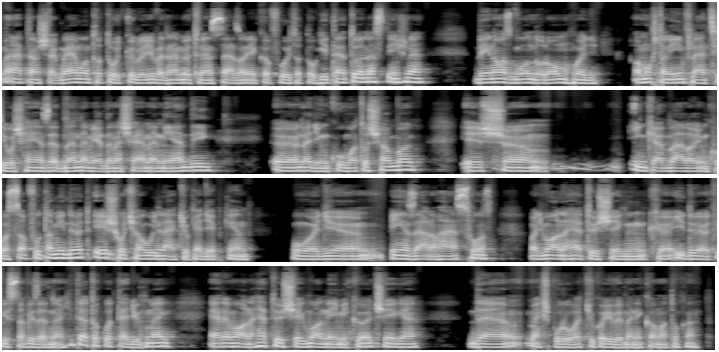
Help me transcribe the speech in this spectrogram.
általánosságban elmondható, hogy kb. jövedelem 50%-a folytató hiteltörlesztésre, de én azt gondolom, hogy a mostani inflációs helyzetben nem érdemes elmenni eddig, legyünk óvatosabbak, és inkább vállaljunk hosszabb futamidőt, és hogyha úgy látjuk egyébként, hogy pénz áll a házhoz, vagy van lehetőségünk idő előtt visszafizetni a hitelt, akkor tegyük meg. Erre van lehetőség, van némi költsége, de megspórolhatjuk a jövőbeni kamatokat.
